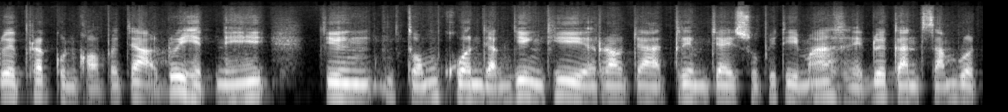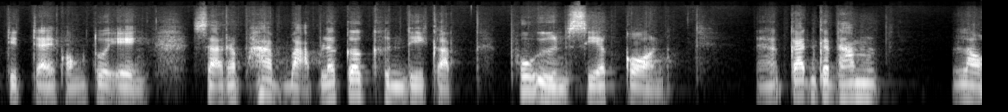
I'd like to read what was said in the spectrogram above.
ด้วยพระคุณของพระเจ้าด้วยเหตุนี้ จึงสมควรอย่างยิ่งที่เราจะเตรียมใจสู่พิธีมหาสนิทด้วยการสำรวจจิตใจของตัวเอง สารภาพบาปแล้วก็คืนดีกับผู้อื่นเสียก่อนนะการกระทำเหล่า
